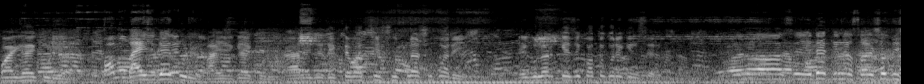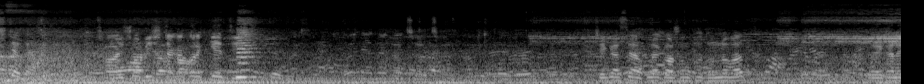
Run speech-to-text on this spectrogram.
কয় ঘাই কুড়ি হয়? বাইশ গায়ে কুড়ি। বাইশ গায়ে কুড়ি। আর এই যে দেখতে পাচ্ছি শুকনা সুপারি এগুলার কেজি কত করে কিনছেন? এটা কিনা ছয়শো বিশ টাকা। ছয়শো বিশ টাকা করে কেজি। আচ্ছা আচ্ছা। ঠিক আছে আপনাকে অসংখ্য ধন্যবাদ। তো এখানে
